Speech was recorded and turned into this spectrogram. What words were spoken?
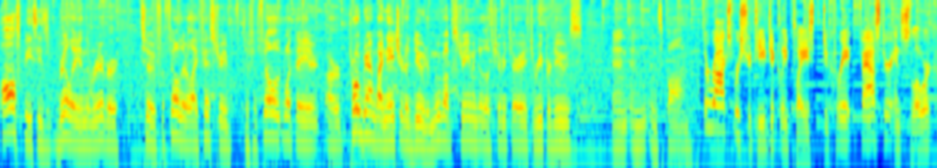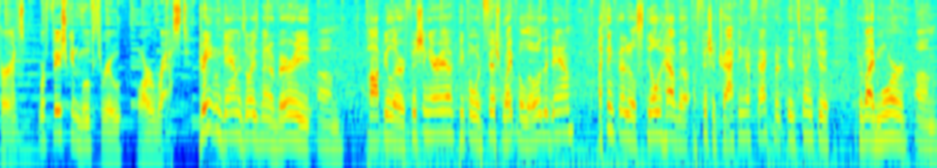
all species really in the river to fulfill their life history, to fulfill what they are programmed by nature to do, to move upstream into those tributaries, to reproduce, and, and, and, spawn. The rocks were strategically placed to create faster and slower currents where fish can move through or rest. Drayton Dam has always been a very um, popular fishing area. People would fish right below the dam. I think that it'll still have a, a fish attracting effect, but it's going to provide more um,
